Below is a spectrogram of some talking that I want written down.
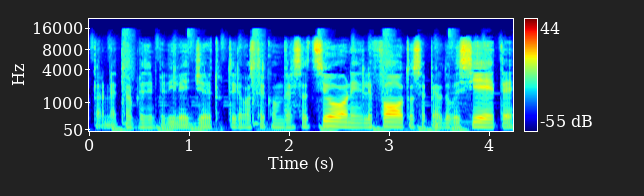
permettono per esempio di leggere tutte le vostre conversazioni, le foto, sapere dove siete,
